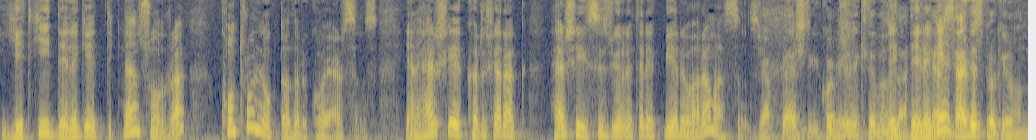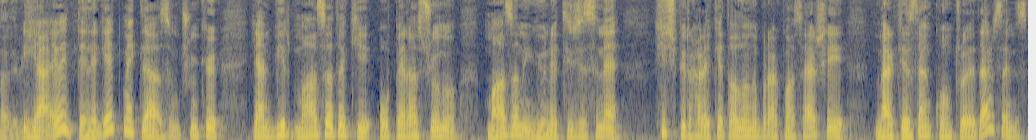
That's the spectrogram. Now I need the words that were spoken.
yetkiyi delege ettikten sonra kontrol noktaları koyarsınız. Yani her şeye karışarak, her şeyi siz yöneterek bir yere varamazsınız. Jack Welch koymuşsunuz kitabınızda. E, delege- yani serbest bırakıyorum onları demiş. Ya evet delege etmek lazım. Çünkü yani bir mağazadaki operasyonu mağazanın yöneticisine hiçbir hareket alanı bırakmaz. Her şeyi merkezden kontrol ederseniz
